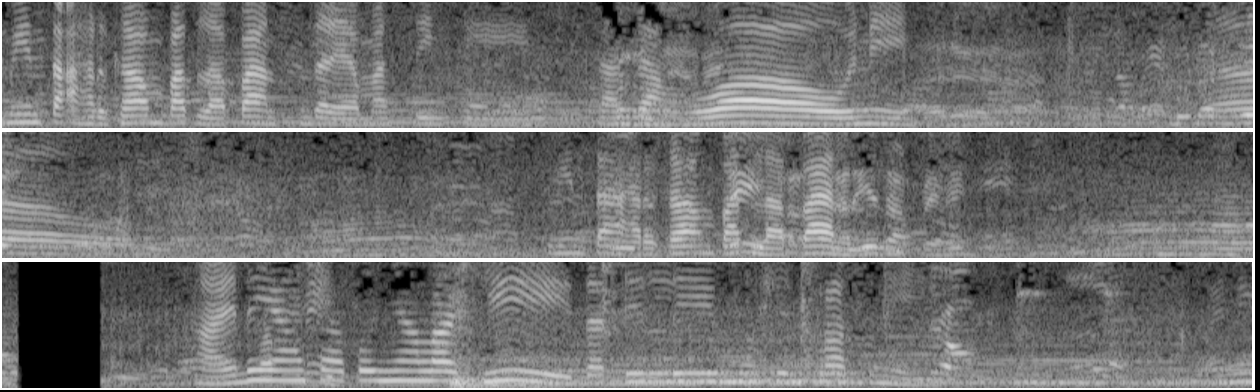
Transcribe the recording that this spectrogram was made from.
Minta harga 48 sebentar ya masih di kancang wow ini. Wow. Minta harga 48 nah ini yang satunya lagi. Tadi limusin cross nih. Ini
